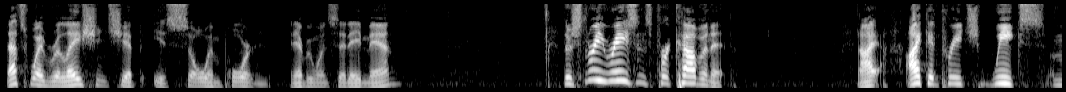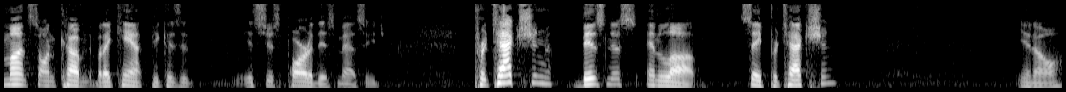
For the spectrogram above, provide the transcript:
That's why relationship is so important. And everyone said, Amen. There's three reasons for covenant. I, I could preach weeks, months on covenant, but I can't because it, it's just part of this message. Protection, business, and love. Say protection. You know,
